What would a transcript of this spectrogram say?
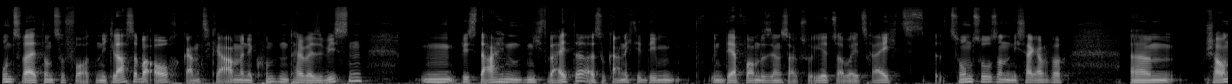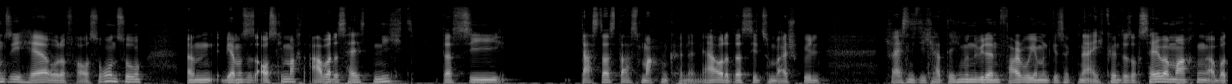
und so weiter und so fort. Und ich lasse aber auch ganz klar meine Kunden teilweise wissen, hm, bis dahin und nicht weiter, also gar nicht in, dem, in der Form, dass ich dann sage, so jetzt, aber jetzt reicht es so und so, sondern ich sage einfach, ähm, schauen Sie Herr oder Frau so und so, ähm, wir haben uns das ausgemacht, aber das heißt nicht, dass Sie das, das, das machen können, ja, oder dass Sie zum Beispiel ich weiß nicht, ich hatte immer wieder einen Fall, wo jemand gesagt hat, na, ich könnte das auch selber machen, aber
